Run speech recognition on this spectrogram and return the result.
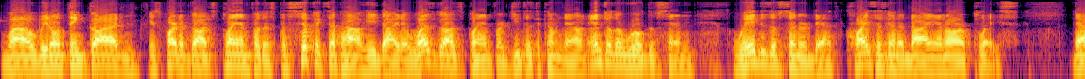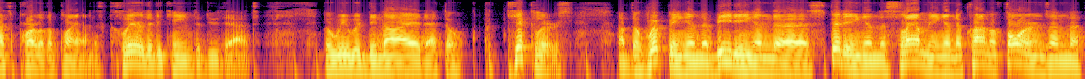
while we don't think God is part of God's plan for the specifics of how he died, it was God's plan for Jesus to come down, enter the world of sin, wages of sin or death. Christ is going to die in our place. That's part of the plan. It's clear that he came to do that. But we would deny that the particulars of the whipping and the beating and the spitting and the slamming and the crown of thorns and the,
